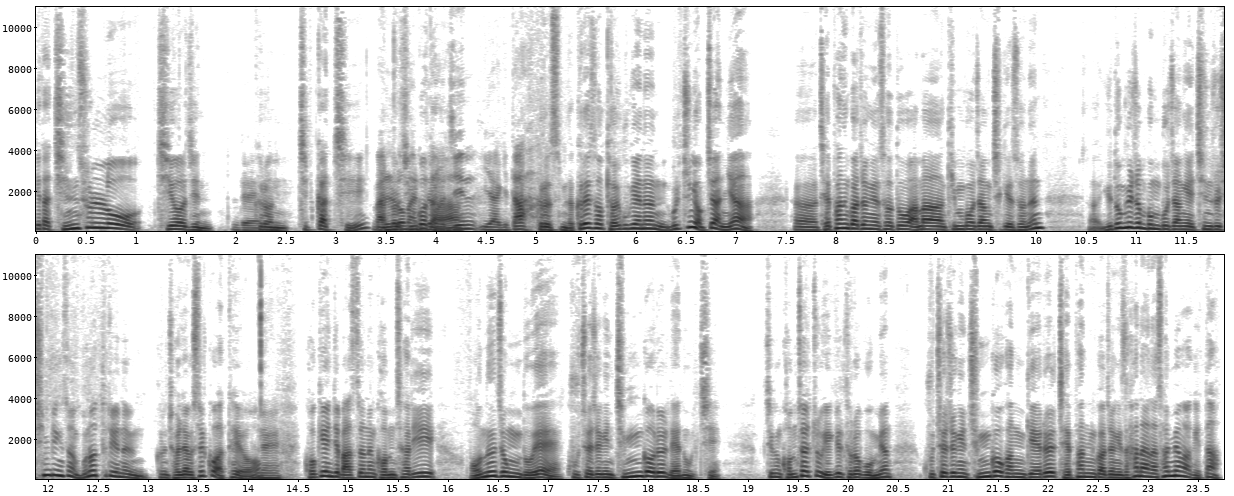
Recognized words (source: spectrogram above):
이게 다 진술로 지어진 네. 그런 집같이 만들어진 거다. 만들어진 이야기다. 그렇습니다. 그래서 결국에는 물증이 없지 않냐. 어, 재판 과정에서도 아마 김 부장 측에서는 어, 유동규 전 본부장의 진술 신빙성을 무너뜨리는 그런 전략을 쓸 것 같아요. 네. 거기에 이제 맞서는 검찰이 어느 정도의 구체적인 증거를 내놓을지 지금 검찰 쪽 얘기를 들어보면 구체적인 증거 관계를 재판 과정에서 하나하나 설명하겠다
